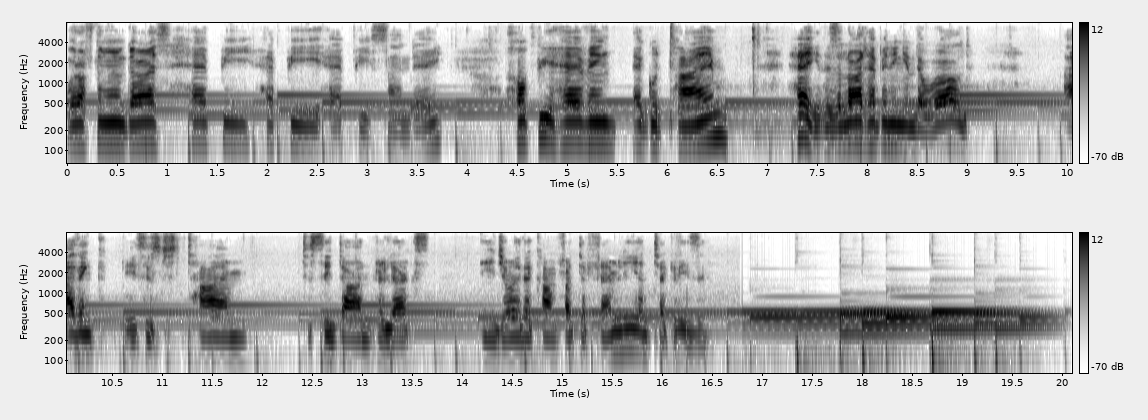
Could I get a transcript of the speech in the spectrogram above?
Good afternoon, guys. Happy, happy, happy Sunday. Hope you're having a good time. Hey, there's a lot happening in the world. I think this is just time to sit down, relax, enjoy the comfort of family, and take it easy.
